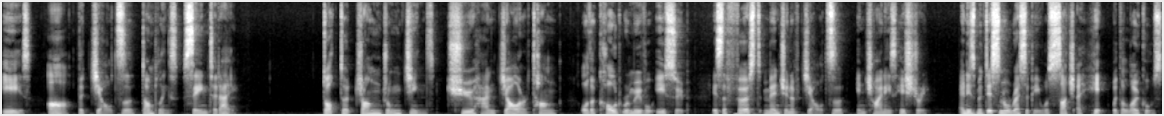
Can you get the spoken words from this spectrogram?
ears are the jiaozi dumplings seen today. Dr. Zhang Zhongjing's Chu Han Jiao er Tang, or the cold removal ear soup, is the first mention of jiaozi in Chinese history, and his medicinal recipe was such a hit with the locals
